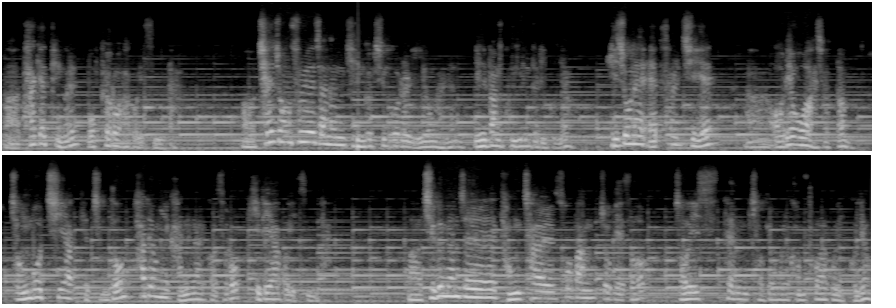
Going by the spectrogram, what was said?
어, 타겟팅을 목표로 하고 있습니다. 어, 최종 수혜자는 긴급 신고를 이용하는 일반 국민들이고요. 기존의 앱 설치에 어, 어려워하셨던 정보 취약 계층도 활용이 가능할 것으로 기대하고 있습니다. 어, 지금 현재 경찰, 소방 쪽에서 저희 시스템 적용을 검토하고 있고요.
